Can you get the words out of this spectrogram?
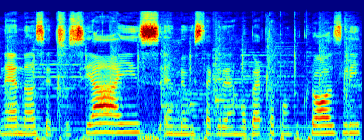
né, nas redes sociais, é, meu Instagram é roberta.crosley,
